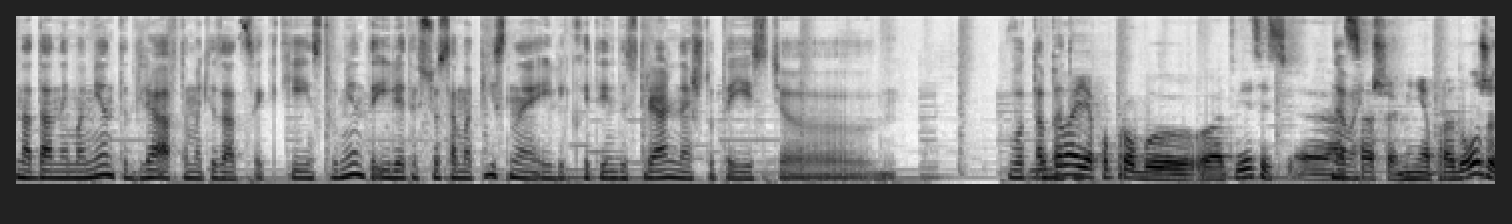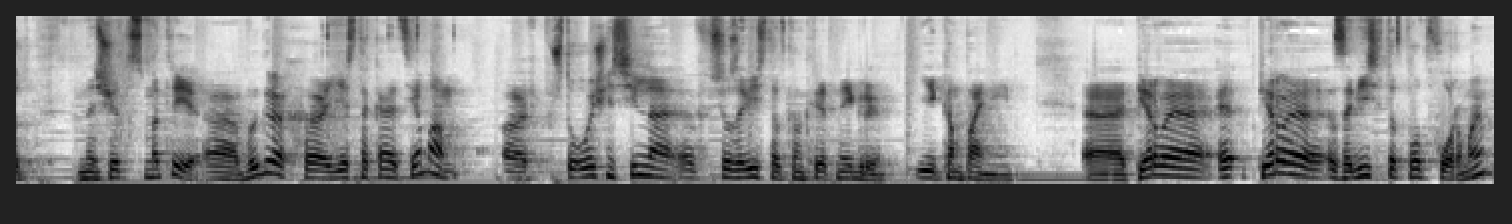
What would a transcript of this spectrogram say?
на данный момент для автоматизации? Какие инструменты? Или это все самописное, или какое-то индустриальное что-то есть? Э, вот ну, давай этом. я попробую ответить, э, а давай. Саша меня продолжит. Значит, смотри, в играх есть такая тема, что очень сильно все зависит от конкретной игры и компании. Первое, первое зависит от платформы,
